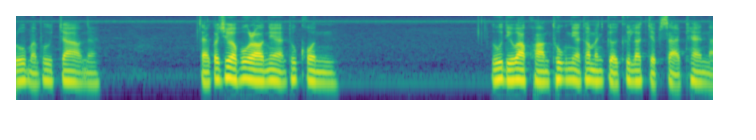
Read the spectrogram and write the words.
รุปเหมือนพระเจ้านะแต่ก็เชื่อพวกเราเนี่ยทุกคน รู้ดีว่าความทุกข์เนี่ยถ้ามันเกิดขึ้นแล้วเจ็บแสบแค่ไหน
